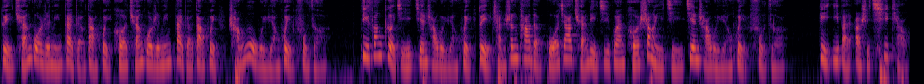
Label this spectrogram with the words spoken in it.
对全国人民代表大会和全国人民代表大会常务委员会负责。地方各级监察委员会对产生它的国家权力机关和上一级监察委员会负责。第一百二十七条，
